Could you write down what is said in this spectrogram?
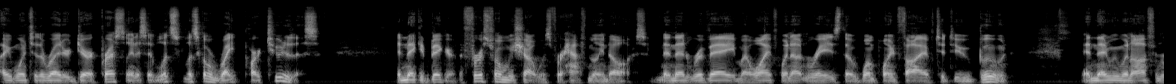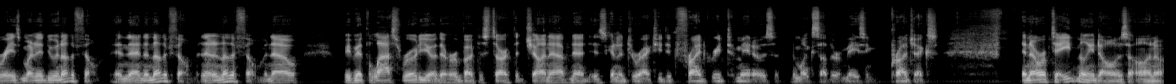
I went to the writer Derek Presley and I said, "Let's let's go write part two to this." and make it bigger. The first film we shot was for half a million dollars. And then Ruvé, my wife, went out and raised the 1.5 to do Boon. And then we went off and raised money to do another film, and then another film, and then another film. And now we've got the last rodeo that we're about to start that Jon Avnet is going to direct. He did Fried Green Tomatoes, amongst other amazing projects. And now we're up to $8 million on,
